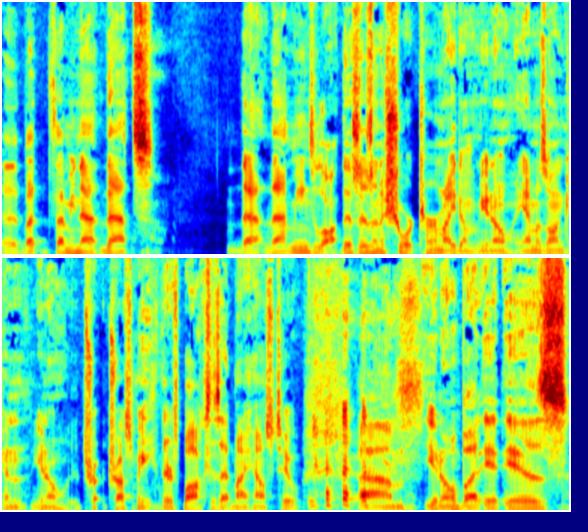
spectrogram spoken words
Uh, but I mean that that's that that means a lot. This isn't a short term item. You know, Amazon can you know tr- trust me. There's boxes at my house too. um, you know, but it is.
